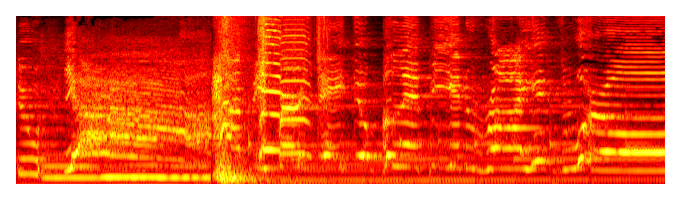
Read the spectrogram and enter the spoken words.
do? Yeah! Happy birthday to Blippi and Ryan's World!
